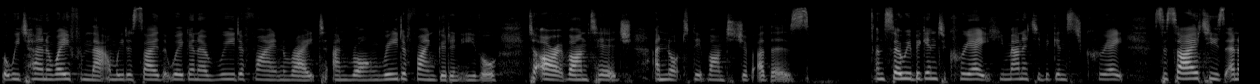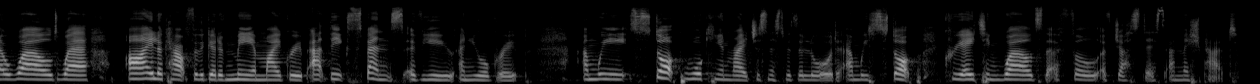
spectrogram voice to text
But we turn away from that and we decide that we're going to redefine right and wrong, redefine good and evil to our advantage and not to the advantage of others. And so we begin to create, humanity begins to create societies and a world where I look out for the good of me and my group at the expense of you and your group and we stop walking in righteousness with the Lord and we stop creating worlds that are full of justice and mishpat.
